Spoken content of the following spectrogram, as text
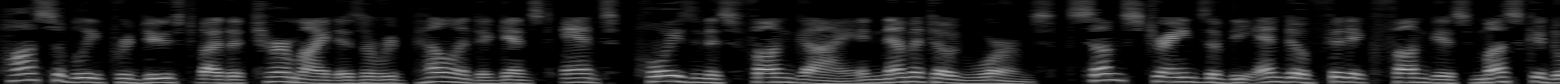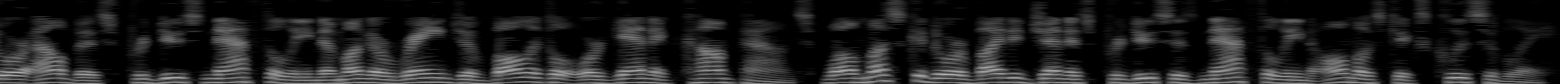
possibly produced by the termite as a repellent against ants, poisonous fungi and nematode worms. Some strains of the endophytic fungus Muscodor albus produce naphthalene among a range of volatile organic compounds, while Muscodor vitigenus produces naphthalene almost exclusively.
